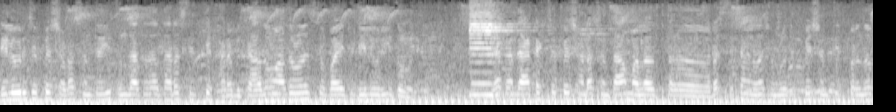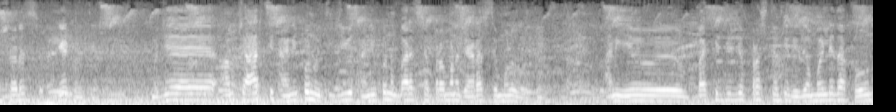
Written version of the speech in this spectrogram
डिलिव्हरीचे पेशंट असेल तर इथून जाता जाता रस्ते इतके खराब आहे आदळून आदळूनच ते बाईची डिलिव्हरी इथं होते. एखाद्या अटॅकचे पेशंट असेल तर आम्हाला रस्ते चांगले नसल्यामुळे ते पेशंट तिथपर्यंत जाऊ सरस गेट होते. म्हणजे आमची आर्थिक हानी पण होती जीवित हानी पण बऱ्याचशा प्रमाणात या रस्त्यामुळे होते. आणि बाकीचे जे प्रस्ताव ज्या मल्ली दाखवून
